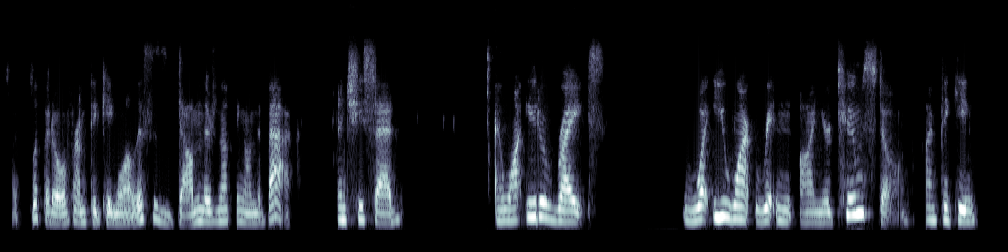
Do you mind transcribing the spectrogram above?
So I flip it over. I'm thinking, well, this is dumb. There's nothing on the back and she said, I want you to write what you want written on your tombstone. I'm thinking,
